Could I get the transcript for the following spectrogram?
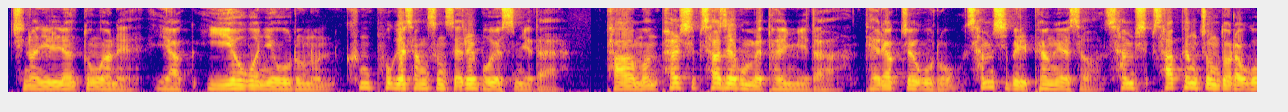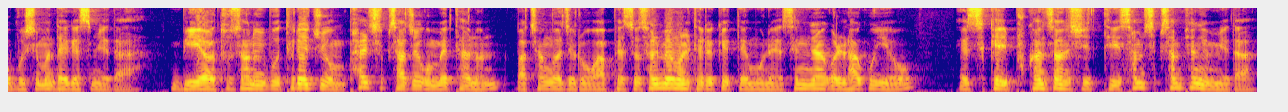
지난 1년 동안에 약 2억 원이 오르는 큰 폭의 상승세를 보였습니다. 다음은 84제곱미터입니다. 대략적으로 31평에서 34평 정도라고 보시면 되겠습니다. 미아 두산의부 트레지움 84제곱미터는 마찬가지로 앞에서 설명을 드렸기 때문에 생략을 하고요. SK 북한산 시티 33평입니다.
